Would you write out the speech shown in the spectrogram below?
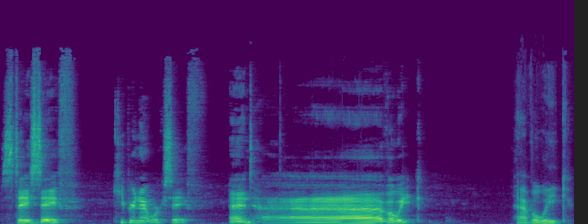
Stay safe, keep your network safe, and have a week. Have a week.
